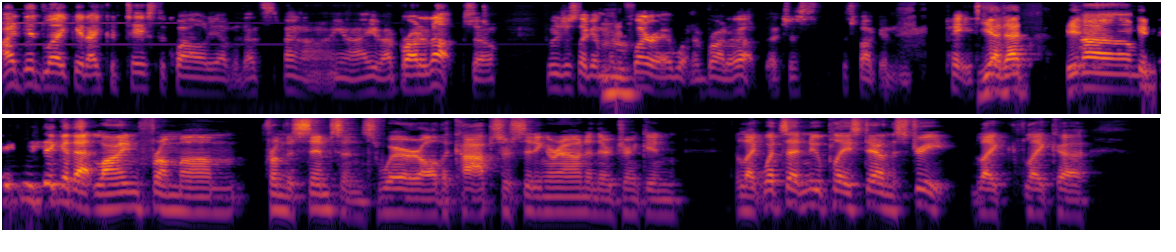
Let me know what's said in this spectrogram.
I did like it. I could taste the quality of it. That's I don't know, you know, I, I brought it up. So if it was just like a Mhm. McFlurry, I wouldn't have brought it up. That just it's fucking paste. Yeah, that it, Um, it makes me think of that line from um from The Simpsons where all the cops are sitting around and they're drinking. They're like, "What's that new place down the street?" Like, like, uh,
